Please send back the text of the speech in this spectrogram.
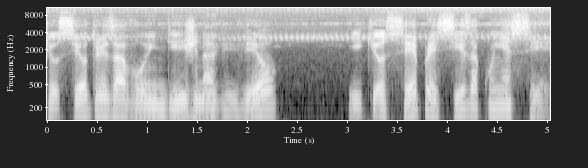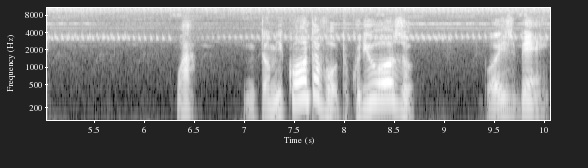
que o seu trisavô indígena viveu e que você precisa conhecer. Uá, então me conta, avô, tô curioso. Pois bem,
